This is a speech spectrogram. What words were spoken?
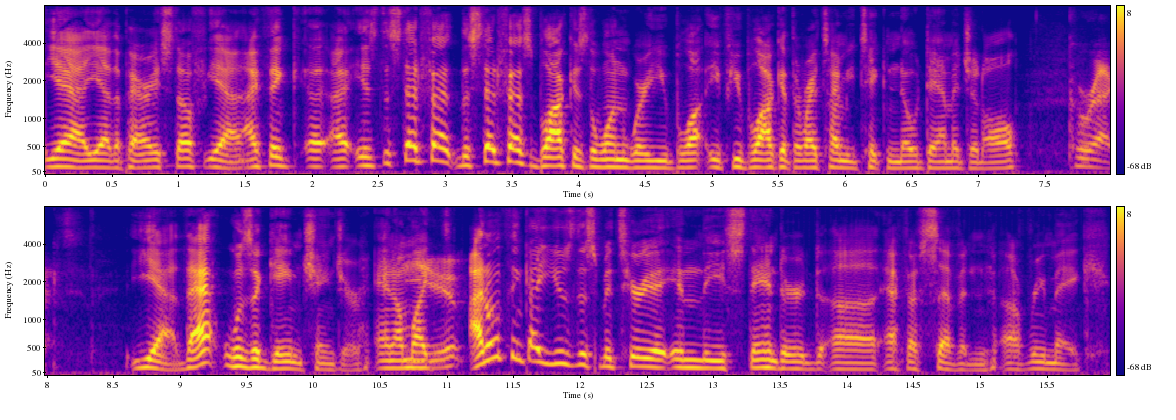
Yeah, yeah, the parry stuff. Yeah, I think uh, uh, is the steadfast the steadfast block is the one where you block if you block at the right time you take no damage at all. Correct. Yeah, that was a game changer. And I'm like, Yep. I don't think I used this materia in the standard uh, FF7 uh, remake.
